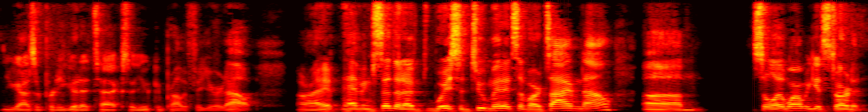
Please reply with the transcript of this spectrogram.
you guys are pretty good at tech, so you can probably figure it out. All right. Having said that, I've wasted two minutes of our time now. Um, so why don't we get started?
